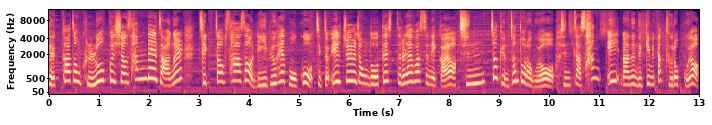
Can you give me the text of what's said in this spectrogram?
백화점 glow 쿠션 3대장을 직접 사서 리뷰해보고 직접 일주일 정도 테스트를 해봤으니까요. 진짜 괜찮더라고요. 진짜 상이라는 느낌이 딱 들었고요.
